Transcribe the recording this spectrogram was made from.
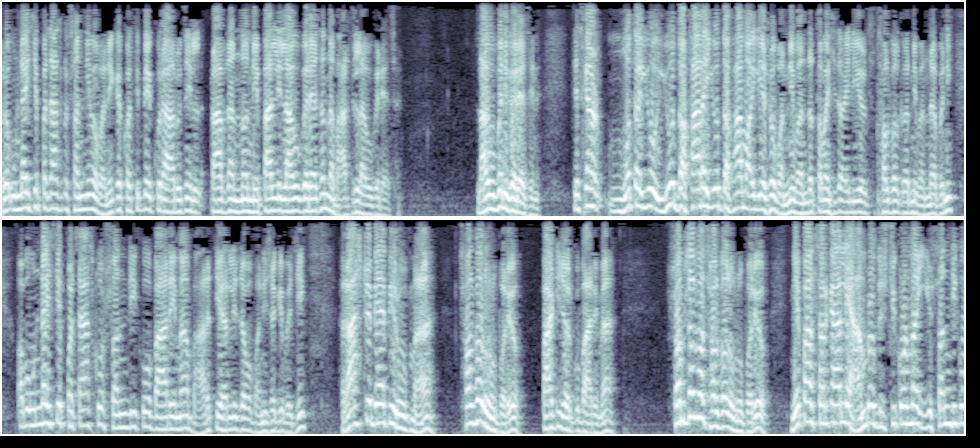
र उन्नाइस सय पचासको सन्धिमा भनेका कतिपय कुराहरू चाहिँ प्रावधान न नेपालले लागू गरेका छन् न भारतले लागू गरेका छ लागू पनि गरेका छैन। त्यसकारण म त यो यो दफा र यो दफामा अहिले यसो भन्ने भन्दा तपाईँसित अहिले यो छलफल गर्ने भन्दा पनि अब उन्नाइस सय पचासको सन्धिको बारेमा भारतीयहरूले जब भनिसकेपछि राष्ट्रव्यापी रूपमा छलफल हुनु पर्यो पार्टीजहरूको बारेमा। संसदमा छलफल हुनु पर्यो। नेपाल सरकारले हाम्रो दृष्टिकोणमा यो सन्धिको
